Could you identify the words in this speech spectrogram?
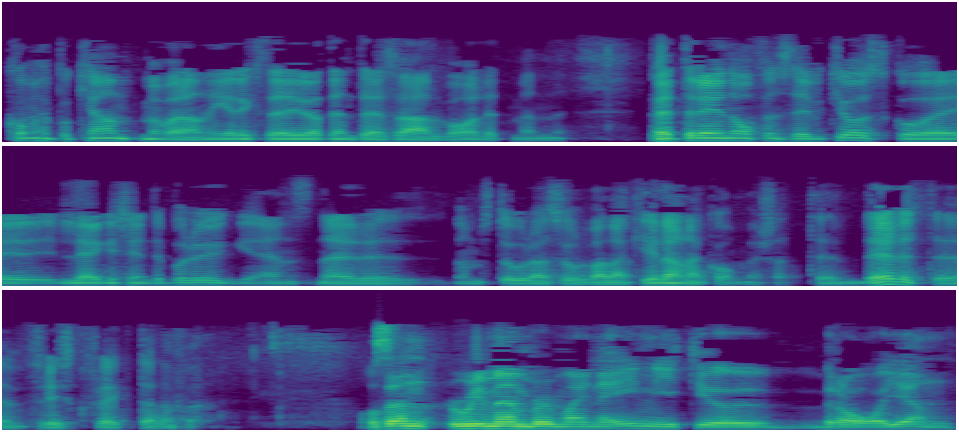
kommit på kant med varandra. Erik säger ju att det inte är så allvarligt men Petter är en offensiv kusk och lägger sig inte på rygg ens när de stora Solvalla-killarna kommer så att eh, det är lite frisk fläkt i alla fall. Och sen Remember My Name gick ju bra igen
